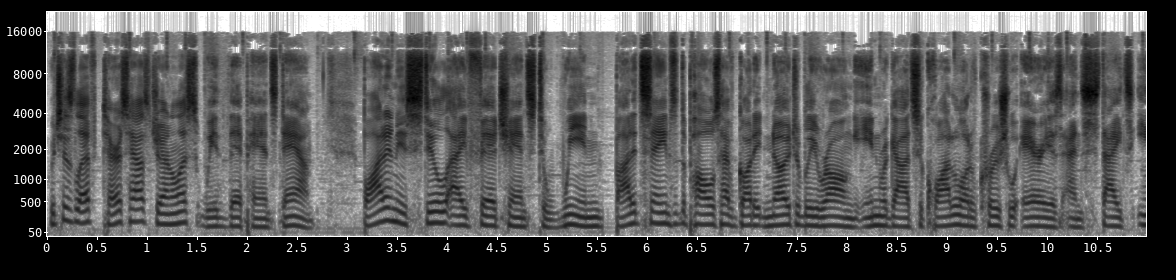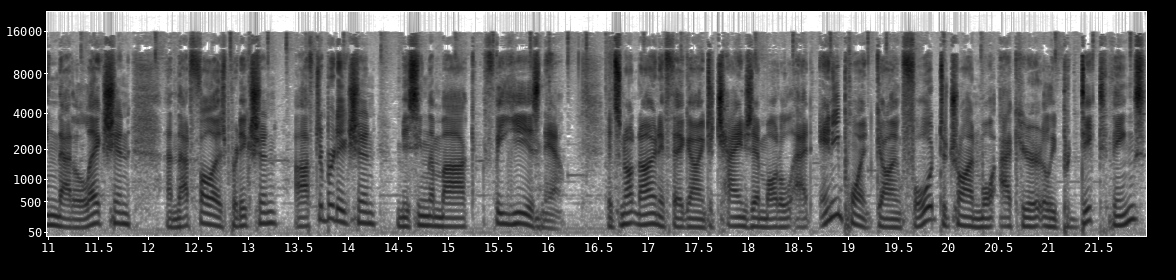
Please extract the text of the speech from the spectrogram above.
which has left Terrace House journalists with their pants down. Biden is still a fair chance to win, but it seems that the polls have got it notably wrong in regards to quite a lot of crucial areas and states in that election, and that follows prediction after prediction, missing the mark for years now. It's not known if they're going to change their model at any point going forward to try and more accurately predict things,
